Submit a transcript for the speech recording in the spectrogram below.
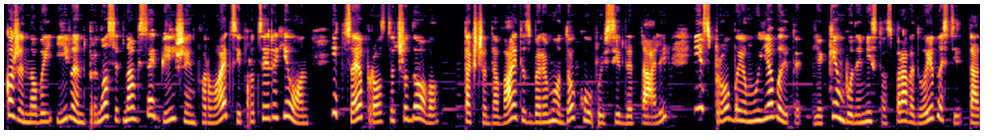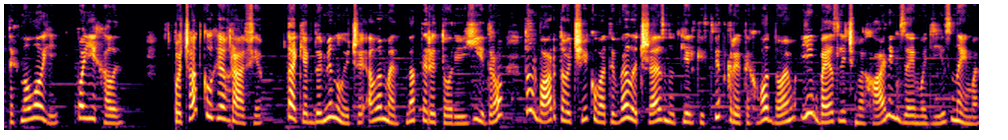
Кожен новий івент приносить нам все більше інформації про цей регіон, і це просто чудово. Так що давайте зберемо докупи всі деталі і спробуємо уявити, яким буде місто справедливості та технологій. Поїхали! Спочатку географія. Так як домінуючий елемент на території гідро, то варто очікувати величезну кількість відкритих водойм і безліч механік взаємодії з ними.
